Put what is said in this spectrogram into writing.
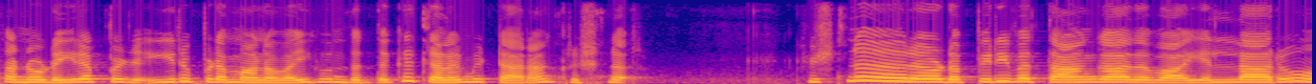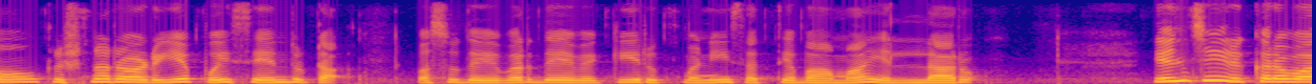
தன்னோட இறப்பிட இருப்பிடமான வைகுந்தத்துக்கு கிளம்பிட்டாராம் கிருஷ்ணர். கிருஷ்ணரோட பிரிவை தாங்காதவா எல்லாரும் கிருஷ்ணரோடையே போய் சேர்ந்துட்டா. வசுதேவர் தேவகி ருக்மணி சத்யபாமா எல்லாரும். எஞ்சி இருக்கிறவா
